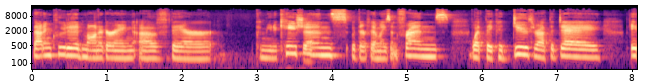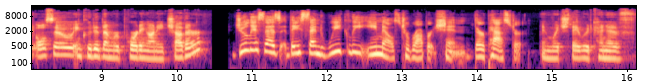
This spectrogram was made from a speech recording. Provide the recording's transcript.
that included monitoring of their communications with their families and friends, what they could do throughout the day. It also included them reporting on each other, Julia says they send weekly emails to Robert Shinn, their pastor. in which they would kind of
